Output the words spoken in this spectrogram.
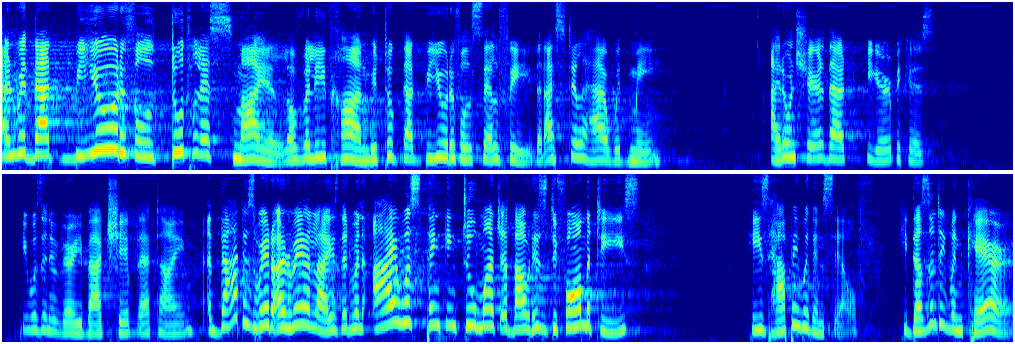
And with that beautiful, toothless smile of Waleed Khan, we took that beautiful selfie that I still have with me. I don't share that here because he was in a very bad shape that time. And that is where I realized that when I was thinking too much about his deformities, He's happy with himself. He doesn't even care.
